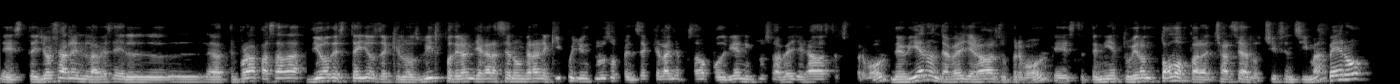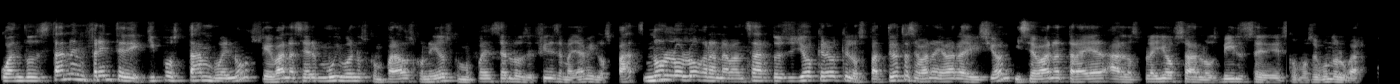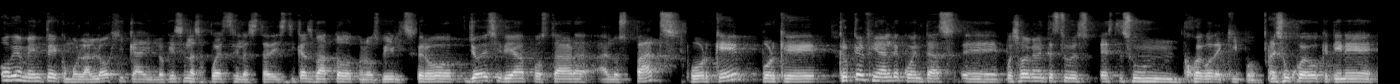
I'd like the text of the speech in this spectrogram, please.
Este, Josh Allen la, vez, la temporada pasada dio destellos de que los Bills podrían llegar a ser un gran equipo. Yo incluso pensé que el año pasado podrían incluso haber llegado hasta el Super Bowl. Debieron de haber llegado al Super Bowl. Este, tenía, tuvieron todo para echarse a los Chiefs encima. Pero cuando están enfrente de equipos tan buenos, que van a ser muy buenos comparados con ellos, como pueden ser los Delfines de Miami y los Pats, no lo logran avanzar. Entonces yo creo que los Patriotas se van a llevar la división y se van a traer a los playoffs a los Bills eh, como segundo lugar. Obviamente, como la lógica y lo que dicen las apuestas y las estadísticas va todo con los Bills, pero yo decidí apostar a los Pats. ¿Por qué? Porque creo que al final de cuentas, eh, pues obviamente esto es, este es un juego de equipo. Es un juego que tiene,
